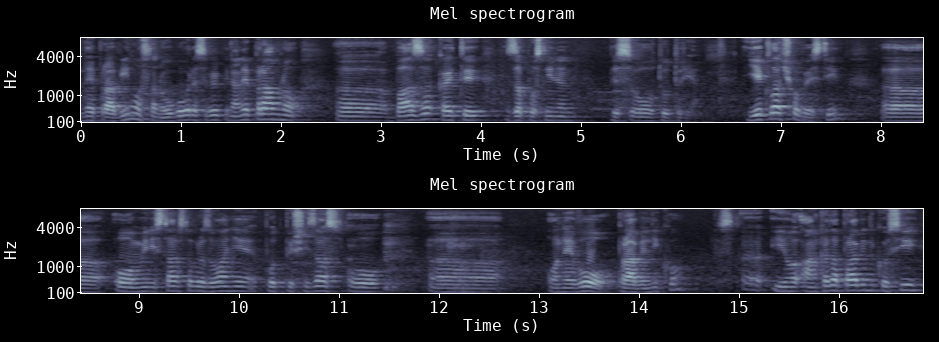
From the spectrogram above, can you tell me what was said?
неправилноста на уговора се вепи на неправно база кај те запослинен без о туторија. Е клачко вести, о Министарство образование подпиши зас о о нево правилнико и анкада правилнико си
